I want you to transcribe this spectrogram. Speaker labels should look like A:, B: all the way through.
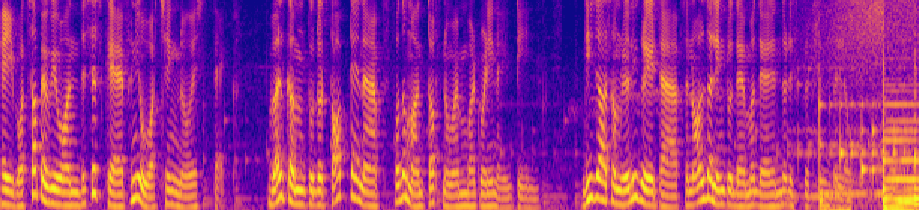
A: Hey, what's up everyone? This is Kev and you're watching Nois Tech. Welcome to the top 10 apps for the month of November 2019. These are some really great apps and all the link to them are there in the description below.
